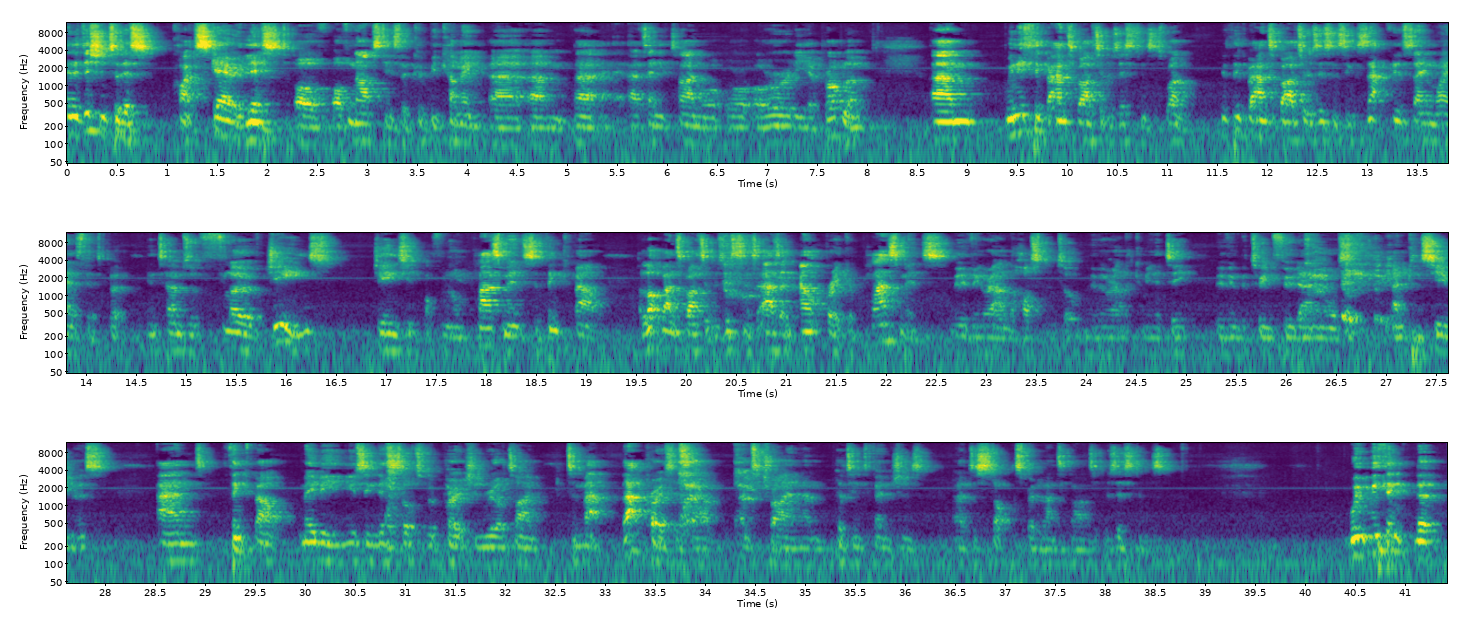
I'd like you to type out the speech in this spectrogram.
in addition to this quite scary list of, of nasties that could be coming uh, um, uh, at any time or, or, or already a problem, um, we need to think about antibiotic resistance as well. We think about antibiotic resistance exactly the same way as this, but in terms of flow of genes, genes often on plasmids, to think about a lot of antibiotic resistance as an outbreak of plasmids moving around the hospital, moving around the community, moving between food animals and consumers. And think about maybe using this sort of approach in real time to map that process out and to try and um, put interventions uh, to stop the spread of antibiotic resistance. We, we think that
